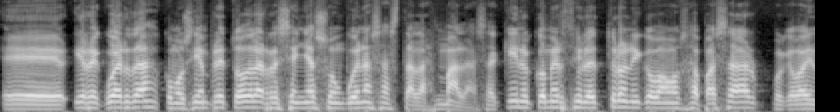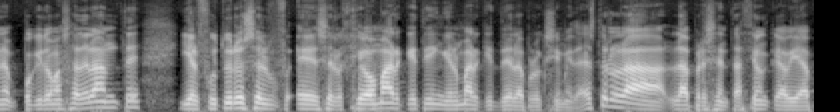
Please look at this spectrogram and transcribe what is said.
Eh, y recuerda, como siempre, todas las reseñas son buenas hasta las malas. Aquí en el comercio electrónico vamos a pasar, porque va un poquito más adelante, y el futuro es el, es el geomarketing, el marketing de la proximidad. Esto era la, presentación que había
